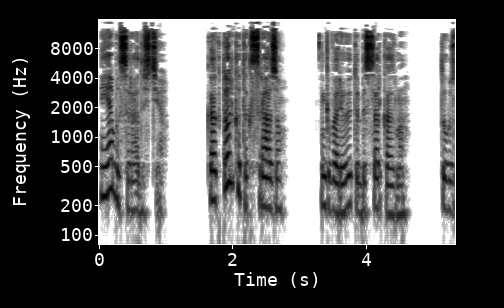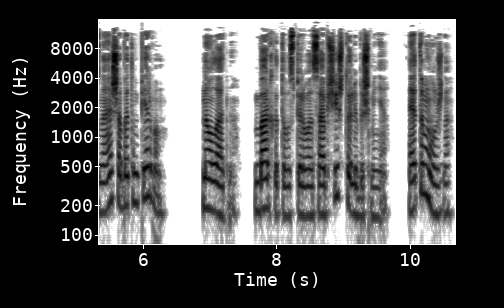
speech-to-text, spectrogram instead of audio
Я бы с радостью. Как только, так сразу. Говорю это без сарказма. Ты узнаешь об этом первым. Ну ладно, Бархатову сперва сообщи, что любишь меня. Это можно.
